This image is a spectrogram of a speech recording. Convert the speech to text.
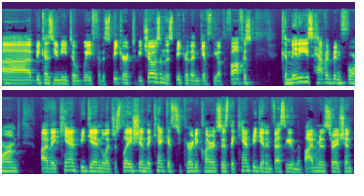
uh, because you need to wait for the speaker to be chosen. The speaker then gives the oath of office. Committees haven't been formed. Uh, they can't begin legislation. They can't get security clearances. They can't begin investigating the Biden administration.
